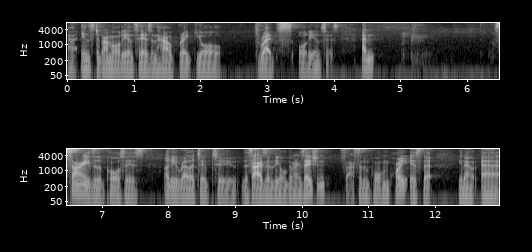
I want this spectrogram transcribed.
uh, Instagram audience is and how big your Threads audience is. And size, of course, is only relative to the size of the organization. So that's an important point. Is that you know uh,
